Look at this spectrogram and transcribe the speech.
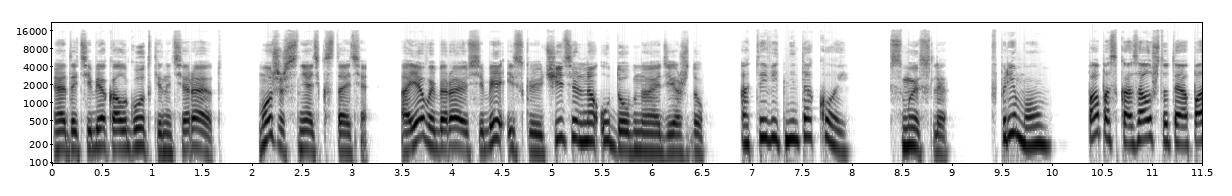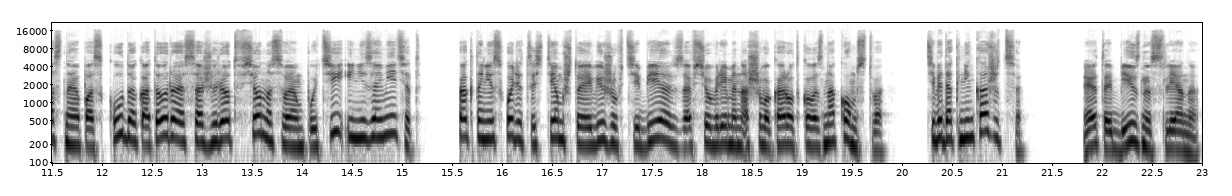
Это тебе колготки натирают. Можешь снять, кстати. А я выбираю себе исключительно удобную одежду. А ты ведь не такой. В смысле? В прямом. Папа сказал, что ты опасная паскуда, которая сожрет все на своем пути и не заметит. Как-то не сходится с тем, что я вижу в тебе за все время нашего короткого знакомства. Тебе так не кажется? Это бизнес, Лена.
